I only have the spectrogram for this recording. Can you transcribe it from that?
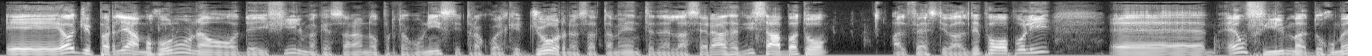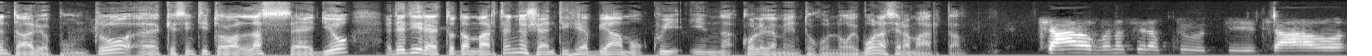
E oggi parliamo con uno dei film che saranno protagonisti tra qualche giorno, esattamente nella serata di sabato al Festival dei Popoli. Eh, è un film documentario, appunto, eh, che si intitola L'assedio ed è diretto da Marta Innocenti che abbiamo qui in collegamento con noi. Buonasera Marta. Ciao, buonasera a tutti, ciao.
